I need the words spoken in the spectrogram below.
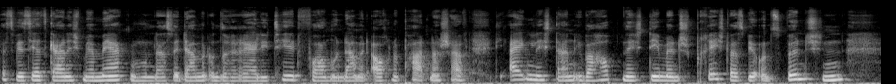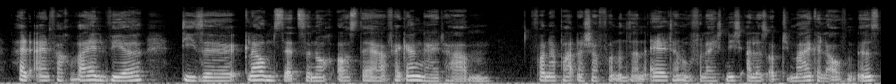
dass wir es jetzt gar nicht mehr merken und dass wir damit unsere Realität formen und damit auch eine Partnerschaft, die eigentlich dann überhaupt nicht dem entspricht, was wir uns wünschen, halt einfach weil wir diese Glaubenssätze noch aus der Vergangenheit haben von der Partnerschaft von unseren Eltern, wo vielleicht nicht alles optimal gelaufen ist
